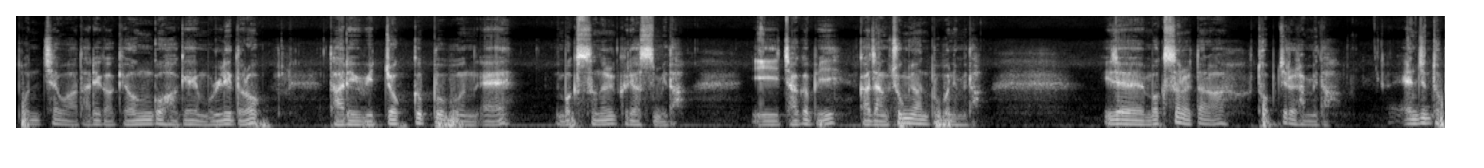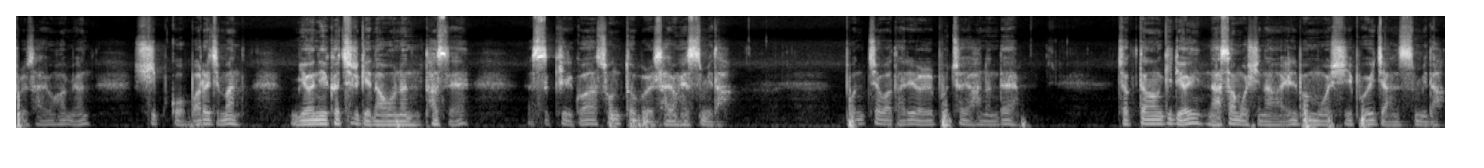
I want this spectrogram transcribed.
본체와 다리가 견고하게 물리도록 다리 위쪽 끝부분에 먹선을 그렸습니다. 이 작업이 가장 중요한 부분입니다. 이제 먹선을 따라 톱질을 합니다. 엔진톱을 사용하면 쉽고 빠르지만 면이 거칠게 나오는 탓에 스킬과 손톱을 사용했습니다. 본체와 다리를 붙여야 하는데 적당한 길이의 나사못이나 일반 못이 보이지 않습니다.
